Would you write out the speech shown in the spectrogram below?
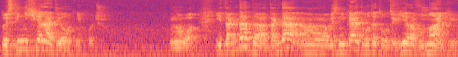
То есть ты ни хера делать не хочешь. Ну вот. И тогда, да, тогда э, возникает вот эта вот вера в магию.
